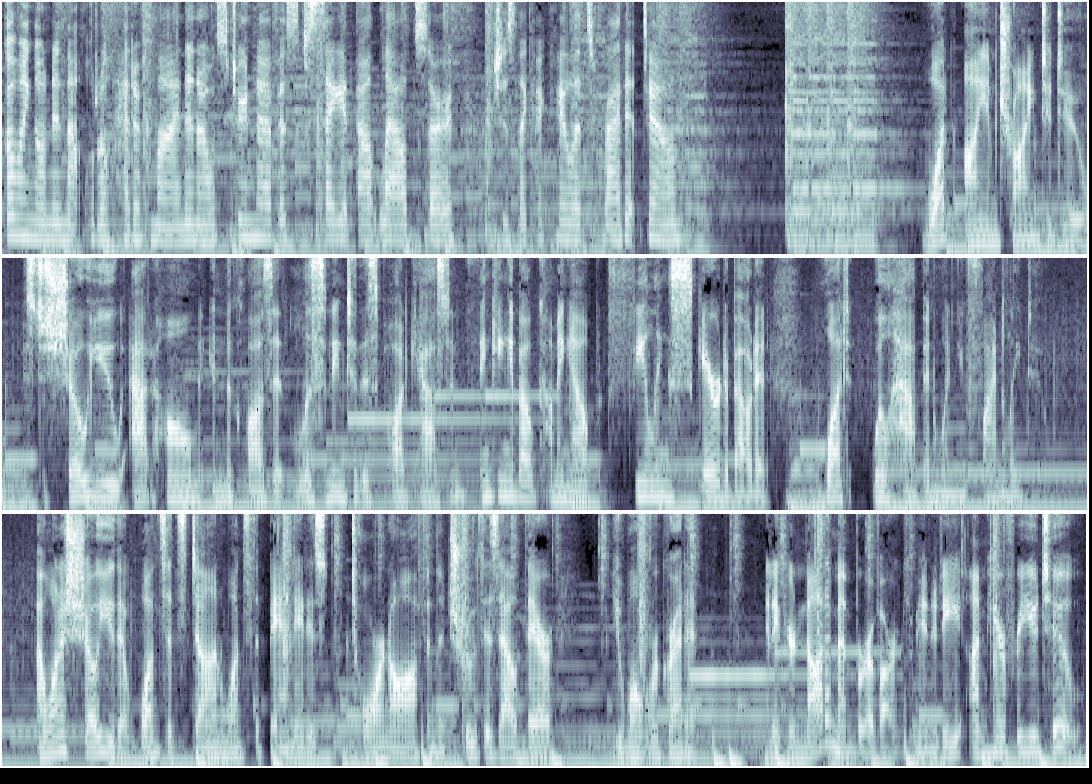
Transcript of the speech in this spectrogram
going on in that little head of mine, and I was too nervous to say it out loud. So she's like, okay, let's write it down. What I am trying to do is to show you at home in the closet, listening to this podcast and thinking about coming out, but feeling scared about it, what will happen when you finally do. I want to show you that once it's done, once the band aid is torn off and the truth is out there, you won't regret it. And if you're not a member of our community, I'm here for you too,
